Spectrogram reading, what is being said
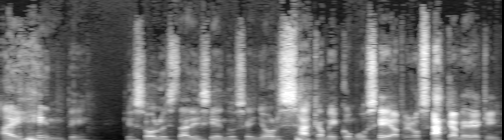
Hay gente que solo está diciendo, Señor, sácame como sea, pero sácame de aquí.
